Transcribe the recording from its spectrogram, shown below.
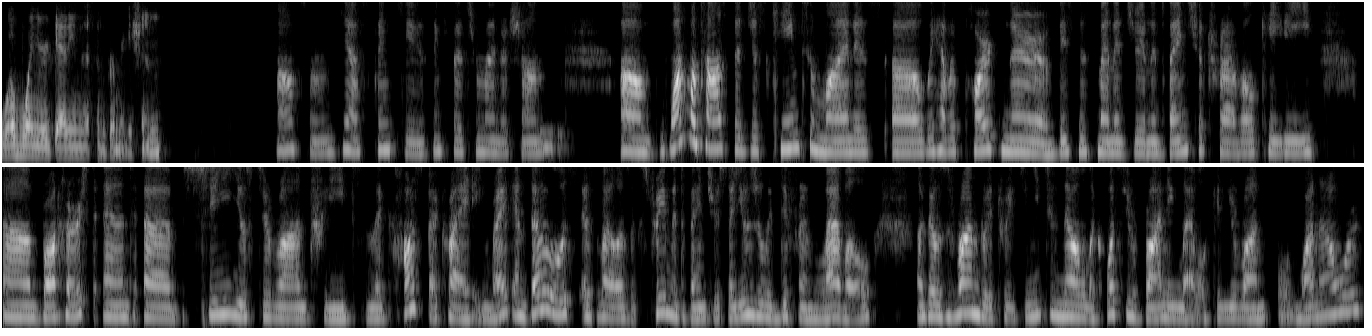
of when you're getting this information. Awesome. Yes, thank you. Thank you for this reminder, Sean. Um, one more task that just came to mind is uh, we have a partner, business manager in adventure travel, Katie uh, Broadhurst, and uh, she used to run trips like horseback riding, right? And those, as well as extreme adventures, are usually different level. Like those run retreats, you need to know like what's your running level? Can you run for one hour,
